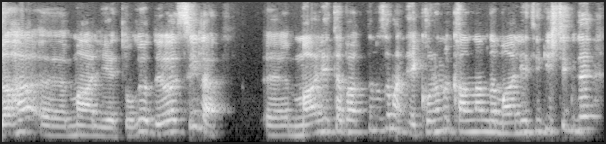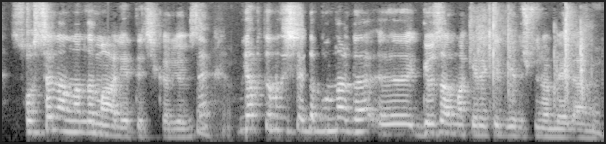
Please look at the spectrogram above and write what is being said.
daha e, maliyetli oluyor. Dolayısıyla e, maliyete baktığımız zaman ekonomik anlamda maliyete geçtik bir de sosyal anlamda maliyette çıkarıyor bize. Bu yaptığımız işlerde bunlar da e, göz almak gerekir diye düşünüyorum Leyla Hanım.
